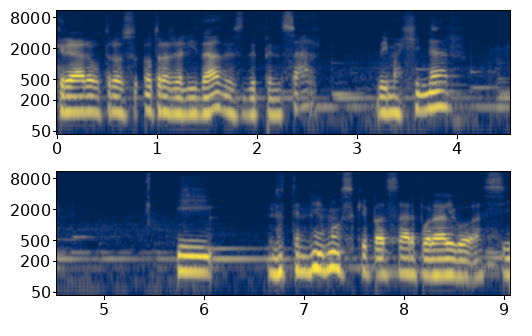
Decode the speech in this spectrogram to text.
crear otras realidades, de pensar, de imaginar. Y no tenemos que pasar por algo así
